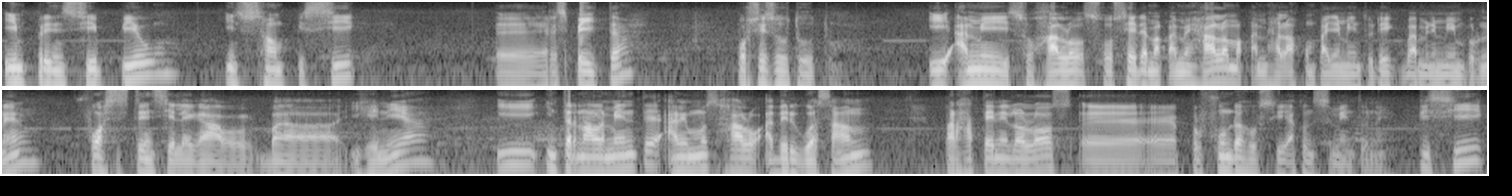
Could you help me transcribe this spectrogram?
Em princípio, instituição PSIC eh, respeita processo todo. E a mim so halo so seda mak ami halo mak ami halo acompanhamento de ba membro né. For assistência legal ba higienia e internamente amemos halo averiguação para ter lolos eh, profunda o acontecimento né? Psic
